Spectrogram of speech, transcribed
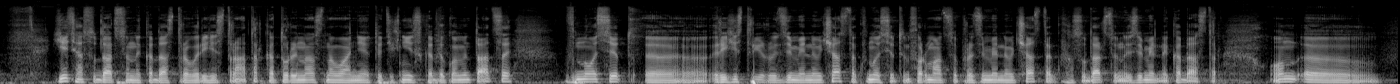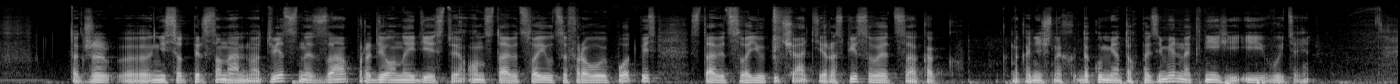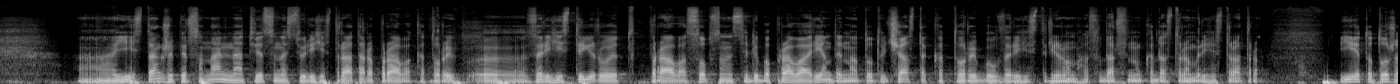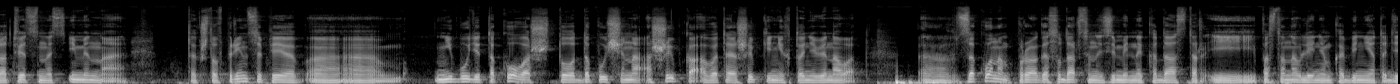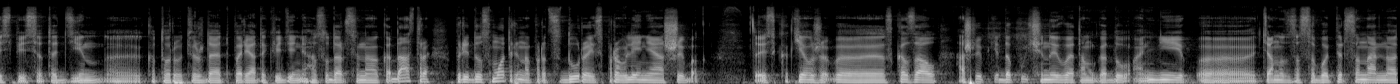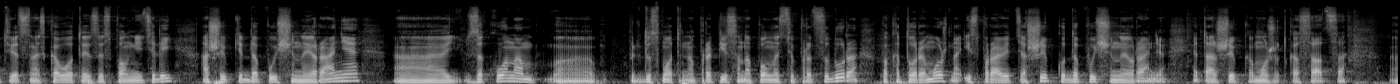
Есть государственный кадастровый регистратор, который на основании этой технической документации вносит, э, регистрирует земельный участок, вносит информацию про земельный участок в государственный земельный кадастр. Он э, также э, несет персональную ответственность за проделанные действия. Он ставит свою цифровую подпись, ставит свою печать и расписывается как на конечных документах по земельной книге и вытяге. А, Есть также персональная ответственность у регистратора права, который э, зарегистрирует право собственности либо право аренды на тот участок, который был зарегистрирован государственным кадастровым регистратором. И это тоже ответственность именная. Так что, в принципе, э, не будет такого, что допущена ошибка, а в этой ошибке никто не виноват. Э, Законом про государственный земельный кадастр и постановлением Кабинета 1051, э, который утверждает порядок ведения государственного кадастра, предусмотрена процедура исправления ошибок. То есть, как я уже э, сказал, ошибки, допущенные в этом году, они э, тянут за собой персональную ответственность кого-то из исполнителей. Ошибки, допущенные ранее, э, законом э, предусмотрена, прописана полностью процедура, по которой можно исправить ошибку, допущенную ранее. Эта ошибка может касаться э,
